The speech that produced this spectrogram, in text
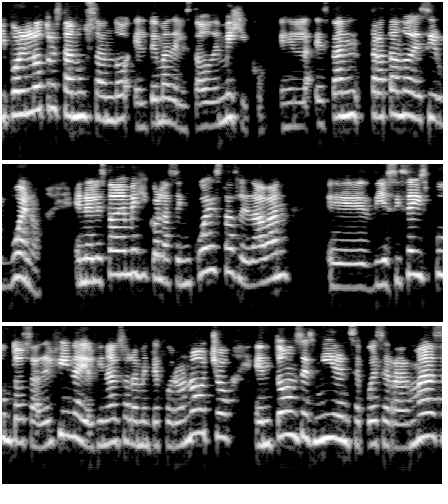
y por el otro están usando el tema del Estado de México. están tratando de decir, bueno, en el Estado de México las encuestas le daban 16 eh, puntos a Delfina y al final solamente fueron 8. Entonces, miren, se puede cerrar más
